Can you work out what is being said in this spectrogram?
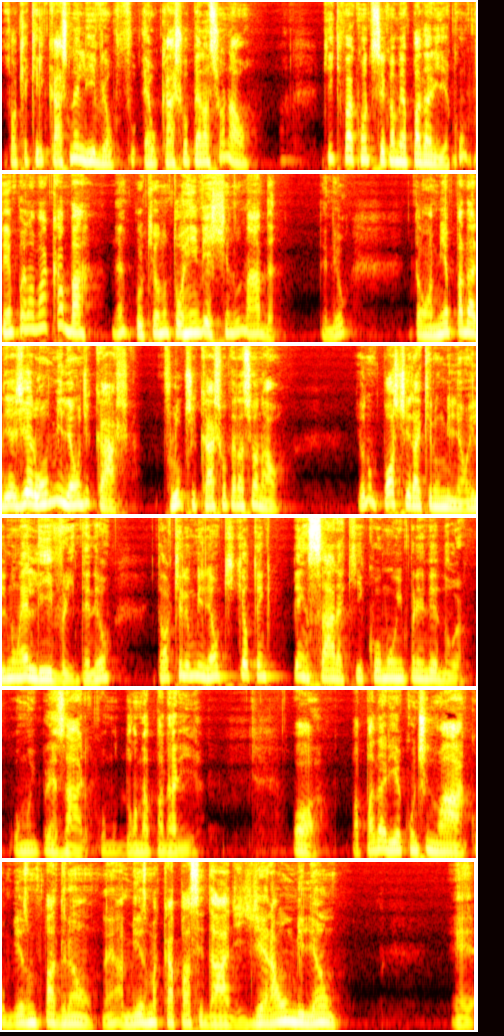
só que aquele caixa não é livre, é o, é o caixa operacional. O que, que vai acontecer com a minha padaria? Com o tempo ela vai acabar, né? Porque eu não estou reinvestindo nada, entendeu? Então a minha padaria gerou um milhão de caixa, fluxo de caixa operacional. Eu não posso tirar aquele um milhão, ele não é livre, entendeu? Então aquele um milhão, o que, que eu tenho que pensar aqui como empreendedor, como empresário, como dono da padaria? Ó, a padaria continuar com o mesmo padrão, né, a mesma capacidade de gerar um milhão é,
